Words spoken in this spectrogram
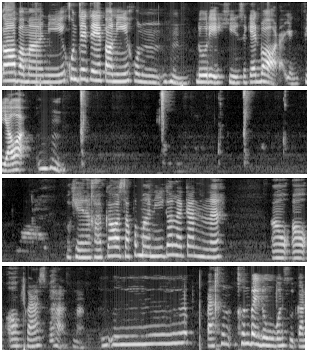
ก็ประมาณนี้คุณเจเจตอนนี้คุณดูดิขี่สเก็ตบอร์ดอะอย่างเฟี้ยวอะอืโอเคนะครับ ก็สักประมาณนี้ก็แล้วกันนะ เอาเอาเอากราสผ่านมาไปขึ้นขึ้นไปดูบนสุดกัน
